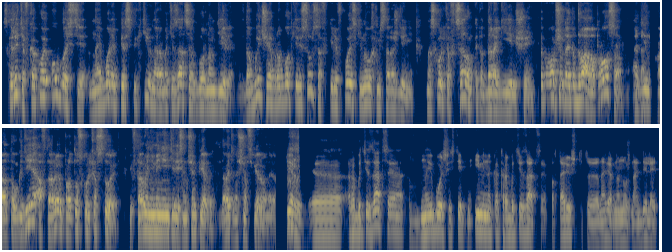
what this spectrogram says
Скажите, в какой области наиболее перспективная роботизация в горном деле? В добыче и обработке ресурсов или в поиске новых месторождений? Насколько в целом это дорогие решения? В общем-то, это два вопроса. Один да. про то, где, а второй про то, сколько стоит. И второй не менее интересен, чем первый. Давайте начнем с первого, наверное. Первый. Э, роботизация в наибольшей степени, именно как роботизация. Повторюсь, что, наверное, нужно отделять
